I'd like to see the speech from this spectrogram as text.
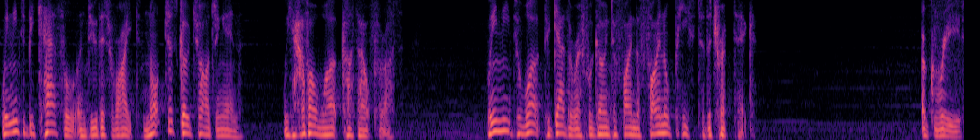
We need to be careful and do this right, not just go charging in. We have our work cut out for us. We need to work together if we're going to find the final piece to the triptych. Agreed.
